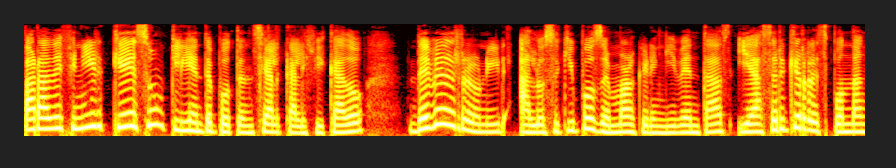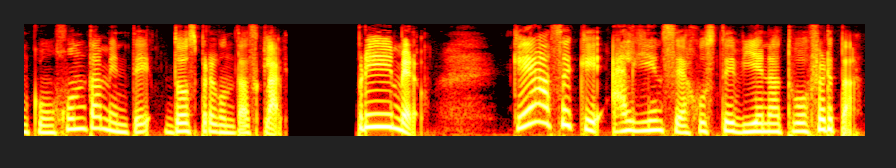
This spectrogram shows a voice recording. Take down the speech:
Para definir qué es un cliente potencial calificado, debes reunir a los equipos de marketing y ventas y hacer que respondan conjuntamente dos preguntas clave. Primero, ¿qué hace que alguien se ajuste bien a tu oferta?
